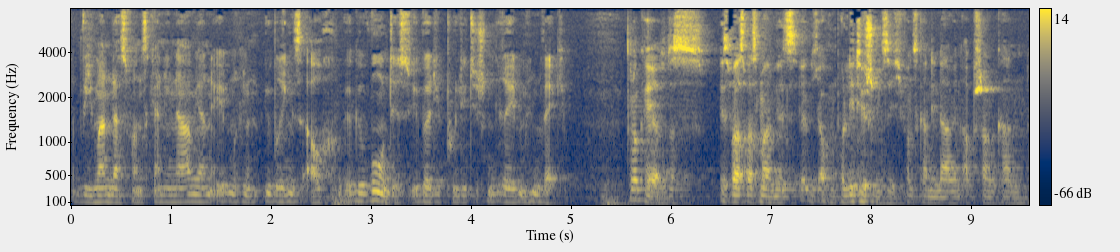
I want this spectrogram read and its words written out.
wie man das von Skandinaviern eben übrigens auch gewohnt ist, über die politischen Gräben hinweg. Okay, also das ist was, was man jetzt wirklich auf dem politischen sich von Skandinavien abschauen kann.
